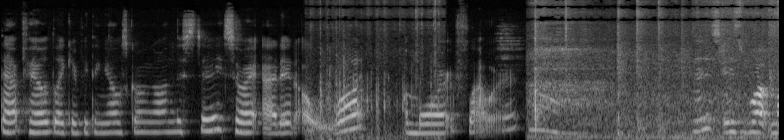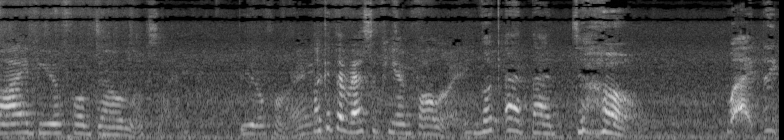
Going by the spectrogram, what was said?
That failed like everything else going on this day, so I added a lot more flour. this is what my beautiful dough looks like. Beautiful, right? Look at the recipe I'm following. Look at that dough. What? They,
